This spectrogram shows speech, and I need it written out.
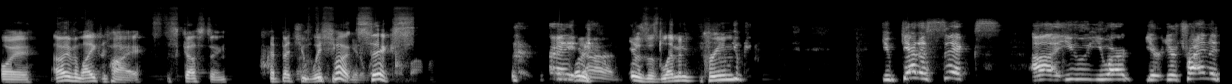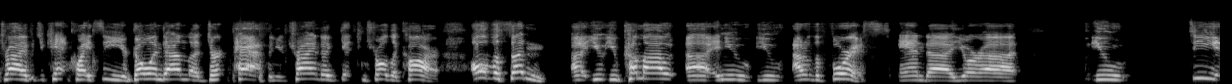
boy, I don't even like pie. It's disgusting. I bet you What the wish you could fuck? get away from Six? Obama. Right. What, is, what is this? Lemon cream? You- you get a six. Uh, you you are you're you're trying to drive, but you can't quite see. You're going down the dirt path, and you're trying to get control of the car. All of a sudden, uh, you you come out uh, and you you out of the forest, and uh, you're uh, you see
